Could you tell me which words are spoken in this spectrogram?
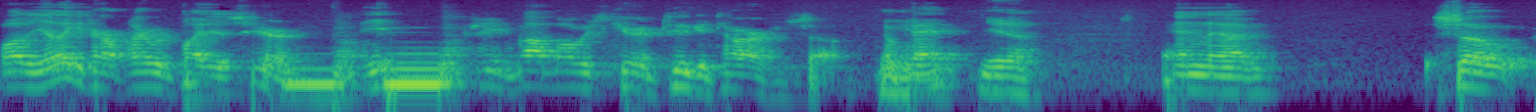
well, the other guitar player would play this here. He, see, Bob always carried two guitars or so, okay? Yeah. And uh, so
